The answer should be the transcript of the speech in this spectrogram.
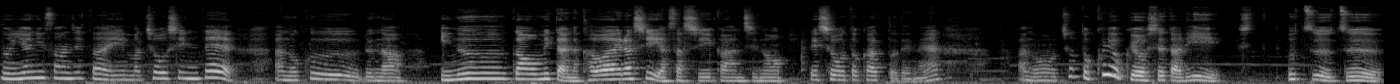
のイオニさん自体、まあ、長身であのクールな犬顔みたいな可愛らしい優しい感じのでショートカットでねあのちょっとくよくよしてたりうつうつ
